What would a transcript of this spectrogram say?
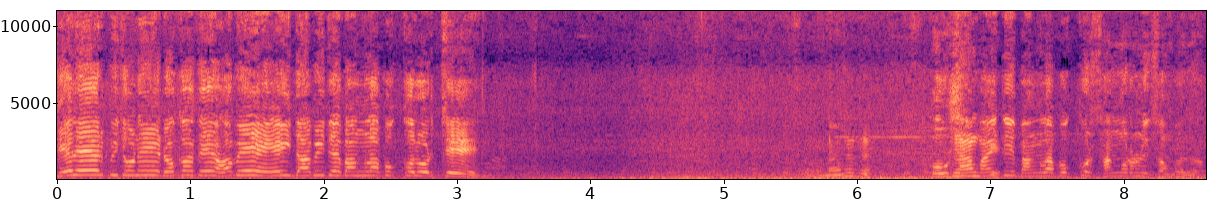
জেলের পিছনে ঢোকাতে হবে, এই দাবিতে বাংলা পক্ষ লড়ছে। কৌশিক? মাইতি বাংলা পক্ষর সাংগঠনিক সম্পাদক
